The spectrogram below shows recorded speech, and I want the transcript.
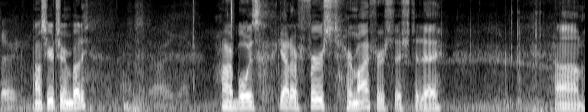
Sir. now it's your turn, buddy. You already know. All right, boys, got our first, or my first fish today. Um,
